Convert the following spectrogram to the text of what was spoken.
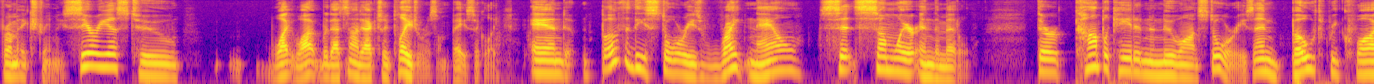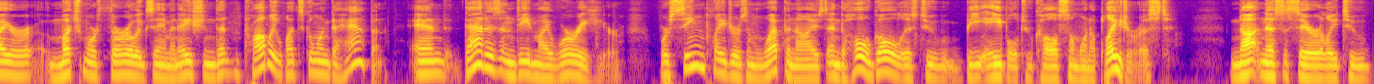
from extremely serious to white, white that's not actually plagiarism, basically. And both of these stories right now sit somewhere in the middle. They're complicated and nuanced stories, and both require much more thorough examination than probably what's going to happen. And that is indeed my worry here. We're seeing plagiarism weaponized, and the whole goal is to be able to call someone a plagiarist, not necessarily to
